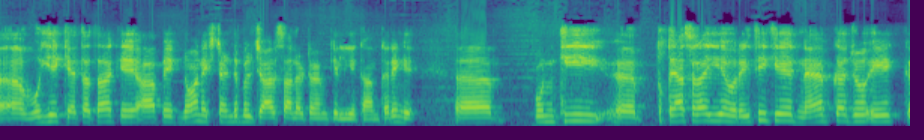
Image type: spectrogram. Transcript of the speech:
वो ये कहता था कि आप एक नॉन एक्सटेंडेबल चार साल टर्म के लिए काम करेंगे। उनकी तो क्यास राय ये हो रही थी कि नैब का जो एक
